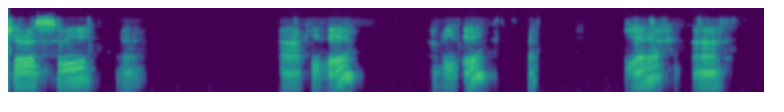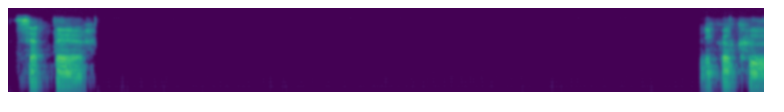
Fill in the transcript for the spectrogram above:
je suis arrivé arrivé hier à 7 heures นี่ก็คือ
